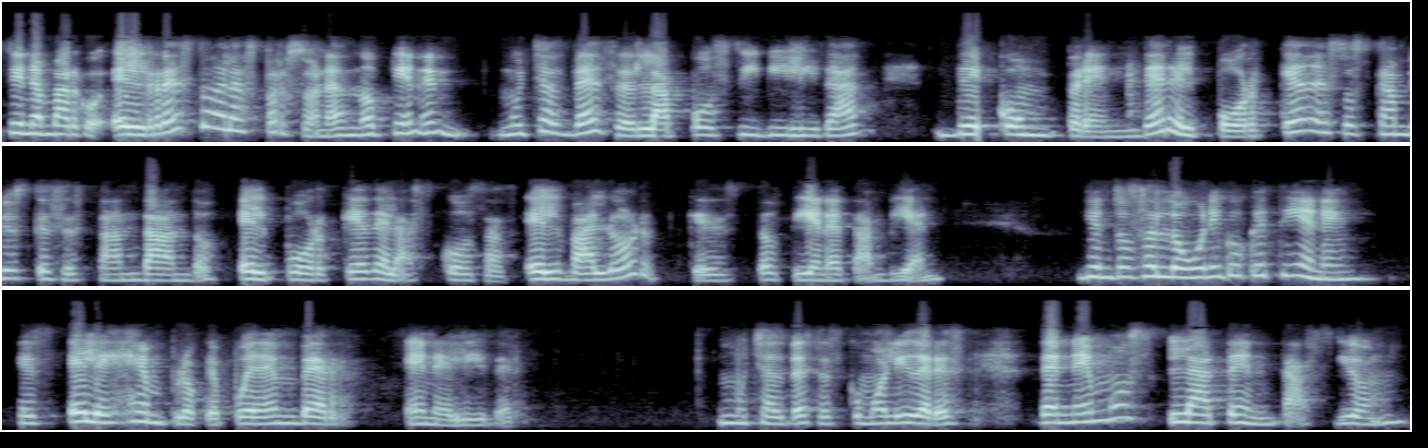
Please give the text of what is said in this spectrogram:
Sin embargo, el resto de las personas no tienen muchas veces la posibilidad de comprender el porqué de esos cambios que se están dando, el porqué de las cosas, el valor que esto tiene también. Y entonces lo único que tienen es el ejemplo que pueden ver en el líder. Muchas veces como líderes tenemos la tentación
